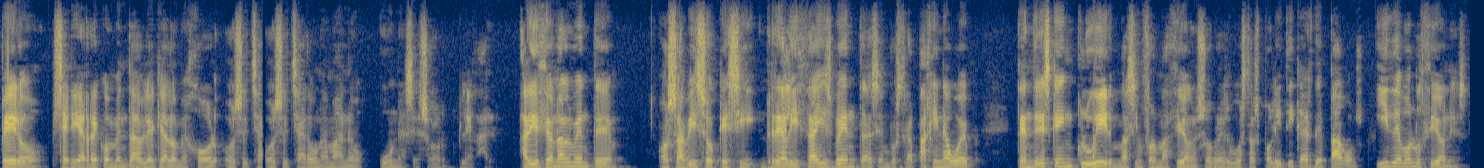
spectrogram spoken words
pero sería recomendable que a lo mejor os, os echara una mano un asesor legal. Adicionalmente, os aviso que si realizáis ventas en vuestra página web, tendréis que incluir más información sobre vuestras políticas de pagos y devoluciones.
